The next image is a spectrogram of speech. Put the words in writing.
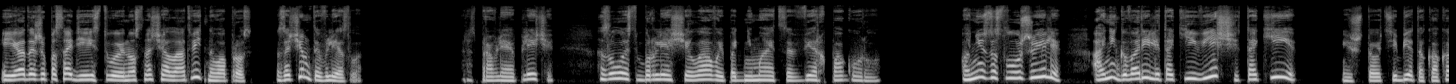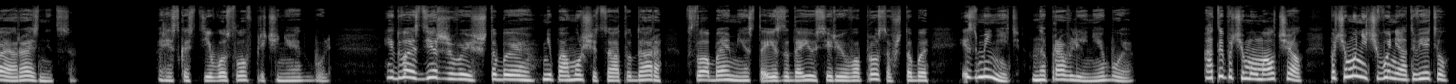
«Я даже посодействую, но сначала ответь на вопрос, зачем ты влезла?» Расправляя плечи, злость бурлящей лавой поднимается вверх по горлу. «Они заслужили! Они говорили такие вещи, такие...» «И что, тебе-то какая разница?» Резкость его слов причиняет боль. Едва сдерживаюсь, чтобы не поморщиться от удара в слабое место и задаю серию вопросов, чтобы изменить направление боя. «А ты почему молчал? Почему ничего не ответил?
